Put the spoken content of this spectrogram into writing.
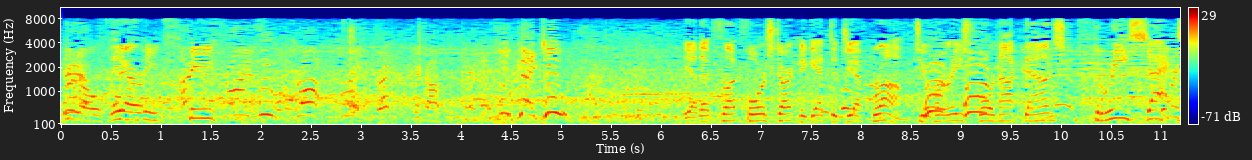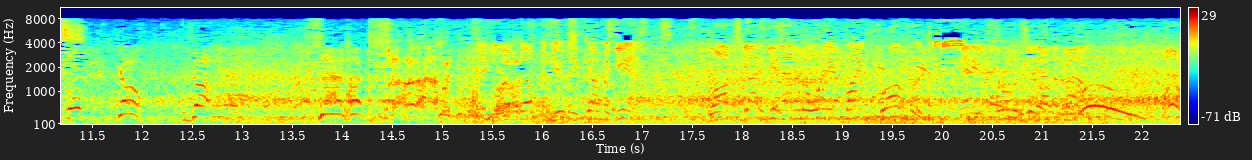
Zero. They are speed. Okay, two. Yeah, that front four starting to get to Jeff Brohm. Two hurries, four knockdowns, three sacks. Go. He's up. They load up, and here they come again. Brohm's got to get out of the way of Mike Crawford, and he throws it out of bounds. Oh,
